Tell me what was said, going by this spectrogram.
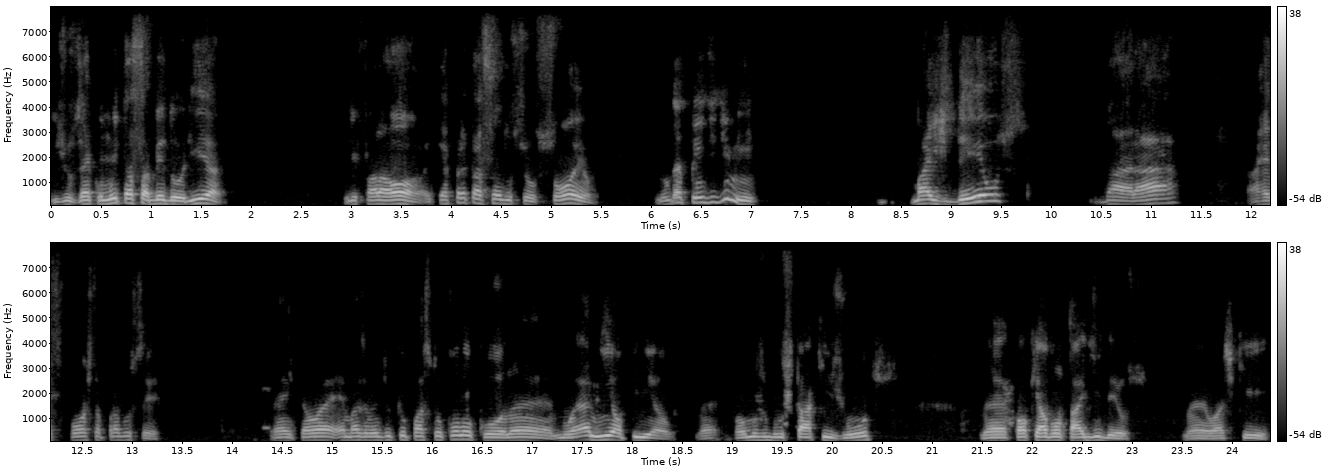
E José, com muita sabedoria, ele fala: Ó, oh, a interpretação do seu sonho não depende de mim, mas Deus dará a resposta para você. Né? Então é, é, mais ou menos o que o pastor colocou, né? Não é a minha opinião, né? Vamos buscar aqui juntos, né? Qual que é a vontade de Deus, né? Eu acho que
